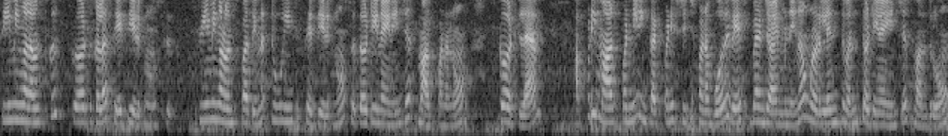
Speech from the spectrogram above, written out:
சீமிங் அலவுன்ஸ்க்கு ஸ்கர்ட்டுக்கெல்லாம் சேர்த்து எடுக்கணும். சீமிங் அலவுன்ஸ் பார்த்தீங்கன்னா டூ இன்ச் சேர்த்து எடுக்கணும். So thirty nine inches mark பண்ணணும் ஸ்கர்ட்டில் அப்படி மார்க் பண்ணி நீங்கள் கட் பண்ணி ஸ்டிச் பண்ணும்போது வேஸ்ட் பேண்ட் ஜாயின் பண்ணிங்கன்னா உங்களோட லென்த் வந்து தேர்ட்டி நைன் இன்ச்சஸ் வந்துடும்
